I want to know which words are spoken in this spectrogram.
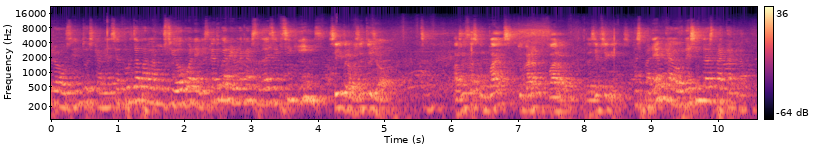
però ho sento, és que m'he deixat portar per l'emoció quan he vist que tocaria una cançó de Gypsy Kings. Sí, però presento jo. Els nostres companys tocaran Pharaoh, de Gypsy Kings. Esperem que gaudeixin de l'espectacle.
